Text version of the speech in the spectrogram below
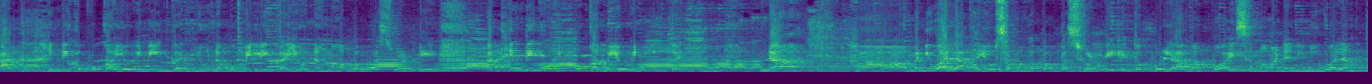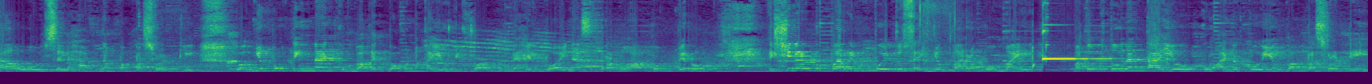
At ah, hindi ko po kayo iniinganyo na bumili kayo ng mga pampaswerte. At hindi ko rin po kayo iniinganyo na ha, maniwala kayo sa mga pampaswerte. Ito po lamang po ay sa mga naniniwalang tao sa lahat ng pampaswerte. Huwag niyo pong tingnan kung bakit po ako naka-uniform dahil po ay nasa trabaho ako. Pero isinare ko pa rin po ito sa inyo para po may matutunan tayo kung ano po yung pampaswerte.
